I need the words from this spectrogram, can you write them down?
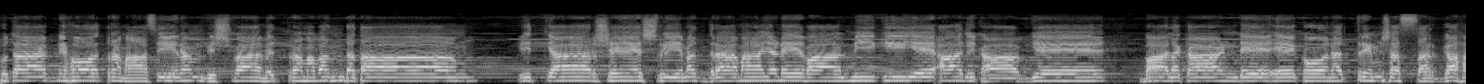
हुताग्निहोत्रमासीनम् विश्वामित्रमवन्दता इत्यार्षे श्रीमद् रामायणे वाल्मीकीये आदिकाव्ये बालकाण्डे एकोनत्रिंशः सर्गः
